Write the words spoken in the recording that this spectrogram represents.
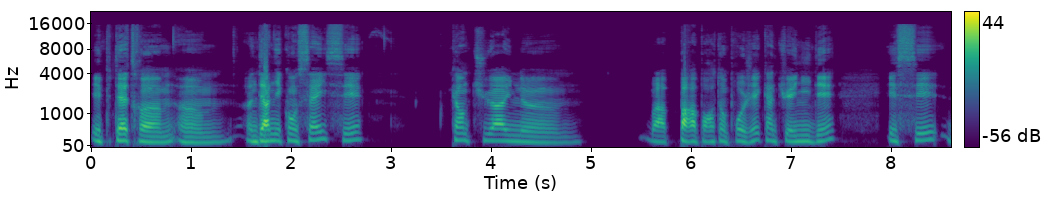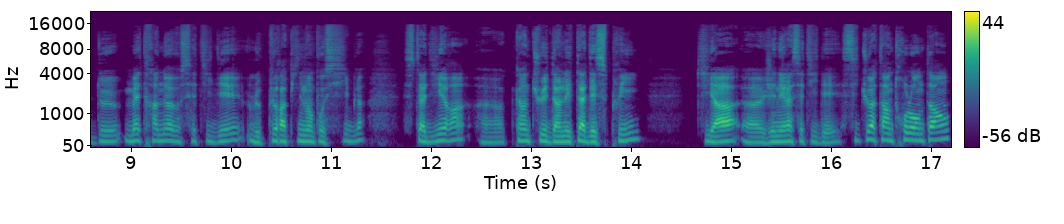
Et peut-être euh, un, dernier conseil, c'est quand tu as une, bah, par rapport à ton projet, quand tu as une idée, essaie de mettre en œuvre cette idée le plus rapidement possible, c'est-à-dire euh, quand tu es dans l'état d'esprit qui a euh, généré cette idée. Si tu attends trop longtemps,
